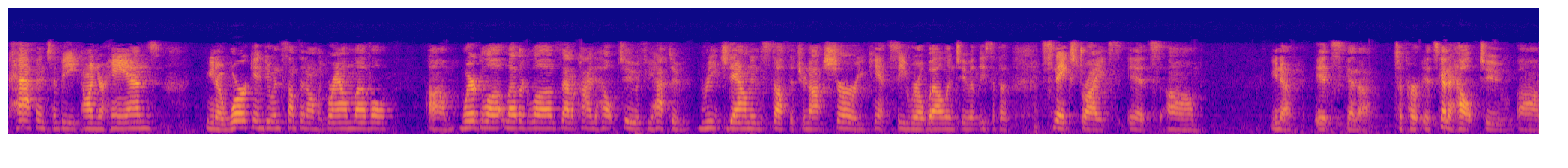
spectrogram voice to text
happen to be on your hands, you know, working, doing something on the ground level, um, wear glo- leather gloves. That'll kind of help too. If you have to reach down into stuff that you're not sure, you can't see real well into. At least if a snake strikes, it's um, you know, it's gonna to per, it's gonna help to um,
